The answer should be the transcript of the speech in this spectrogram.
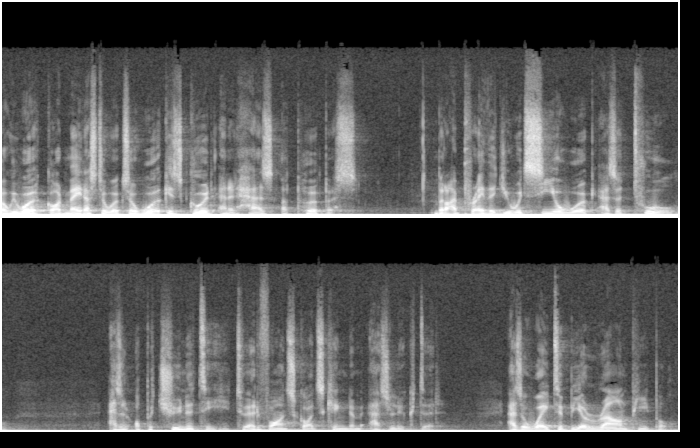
But we work. God made us to work. So work is good and it has a purpose. But I pray that you would see your work as a tool, as an opportunity to advance God's kingdom, as Luke did, as a way to be around people,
